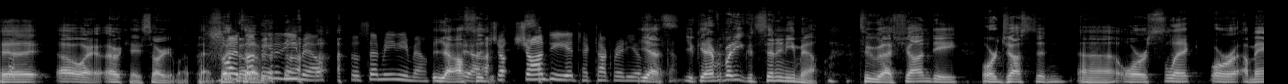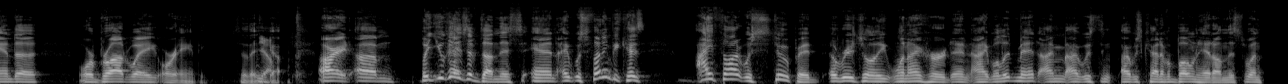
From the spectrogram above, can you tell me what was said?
Uh, oh, okay. Sorry about that. So I'd love um, to get an email. So send me an email. yeah, I'll Yeah. send you. Shawn D at TechtalkRadio.com. Yes, you can. Everybody, you could send an email to uh, Shawn D or Justin uh, or Slick or Amanda or Broadway or Andy. So there you go. All right, um, but you guys have done this, and it was funny because I thought it was stupid originally when I heard, and I will admit I'm I was I was kind of a bonehead on this one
